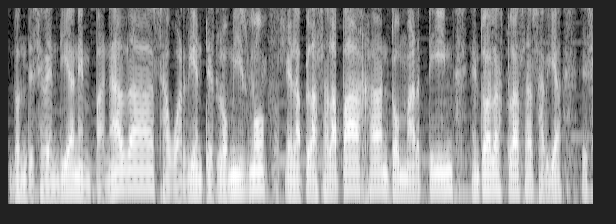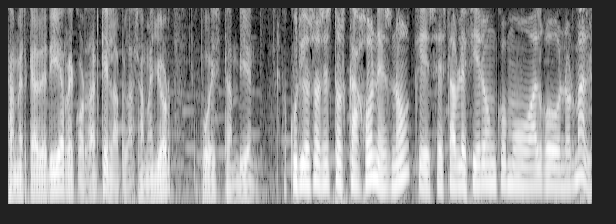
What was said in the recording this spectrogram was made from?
donde se vendían empanadas, aguardientes. Lo mismo en la Plaza La Paja, Antón Martín, en todas las plazas había esa mercadería. Recordar que en la Plaza Mayor, pues también. Curiosos estos cajones, ¿no? Que se establecieron como algo normal.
